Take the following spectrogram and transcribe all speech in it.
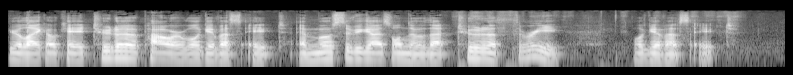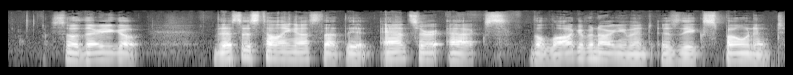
You're like, okay, 2 to the power will give us 8. And most of you guys will know that 2 to the 3 will give us 8. So there you go. This is telling us that the answer x, the log of an argument, is the exponent.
